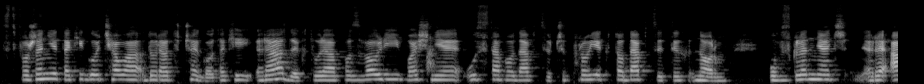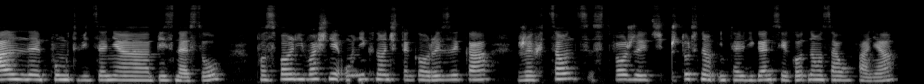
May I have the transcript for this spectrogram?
stworzenie takiego ciała doradczego, takiej rady, która pozwoli właśnie ustawodawcy czy projektodawcy tych norm uwzględniać realny punkt widzenia biznesu, pozwoli właśnie uniknąć tego ryzyka, że chcąc stworzyć sztuczną inteligencję godną zaufania,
